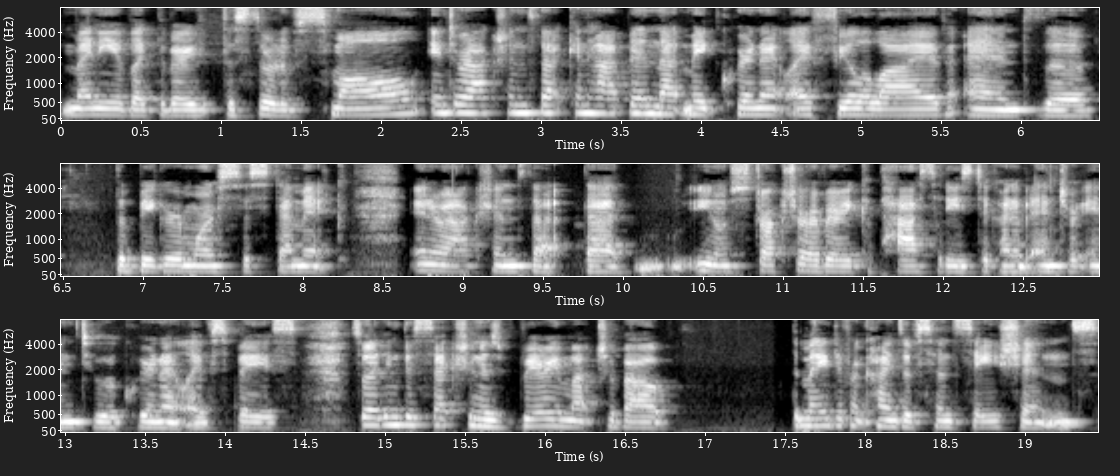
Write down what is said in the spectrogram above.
many of like the very the sort of small interactions that can happen that make queer nightlife feel alive and the the bigger more systemic interactions that that you know structure our very capacities to kind of enter into a queer nightlife space. So i think this section is very much about the many different kinds of sensations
